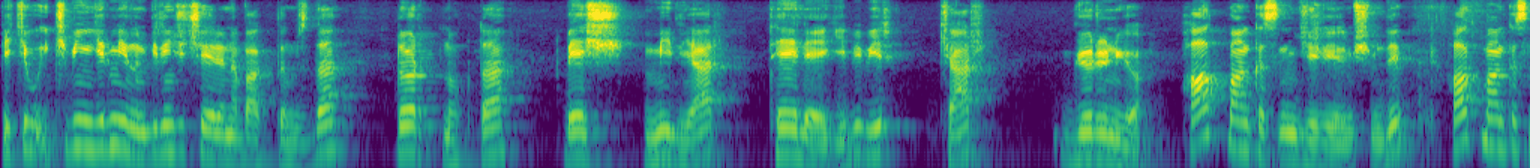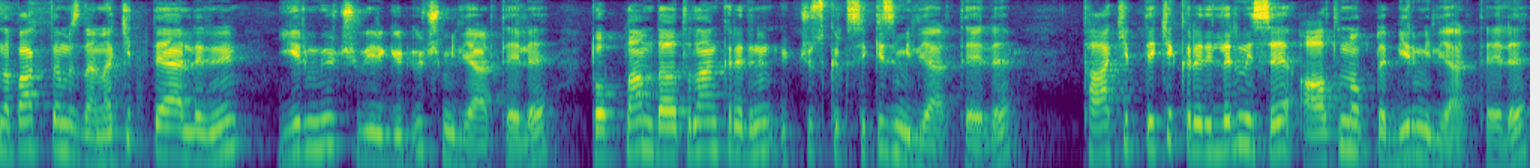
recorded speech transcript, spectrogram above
Peki bu 2020 yılının birinci çeyreğine baktığımızda 4.5 milyar TL gibi bir kar görünüyor. Halk Bankası'nı inceleyelim şimdi. Halk Bankası'na baktığımızda nakit değerlerinin 23,3 milyar TL, toplam dağıtılan kredinin 348 milyar TL, takipteki kredilerin ise 6.1 milyar TL,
